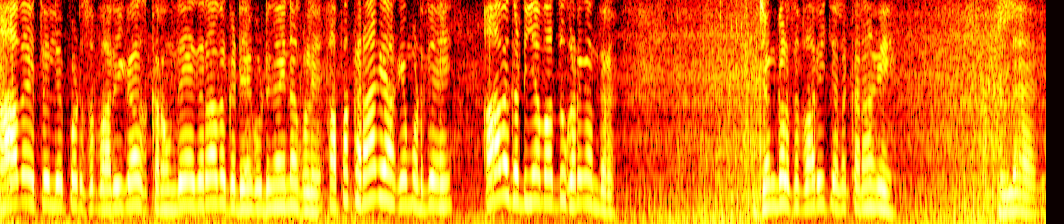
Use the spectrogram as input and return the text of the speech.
ਆਵੇ ਇੱਥੇ ਲਿਪਟ ਸਫਾਰੀ ਗਾ ਕਰਾਉਂਦੇ ਆ, ਇਧਰ ਆਵੇ ਗੱਡੀਆਂ ਗੁੱਡੀਆਂ ਇਹਨਾਂ ਕੋਲੇ। ਆਪਾਂ ਕਰਾਂਗੇ ਆ ਕੇ ਮੁੜਦੇ ਆ ਆਵੇ ਗੱਡੀਆਂ ਵਾਧੂ ਖੜੀਆਂ ਅੰਦਰ। ਜੰਗਲ ਸਫਾਰੀ ਚੱਲ ਕਰਾਂਗੇ। ਲੈ ਵੀ।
